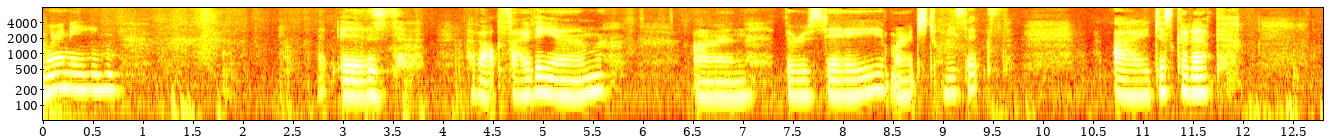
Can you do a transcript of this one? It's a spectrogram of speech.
morning. It is about 5 a.m. on Thursday, March 26th. I just got up.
